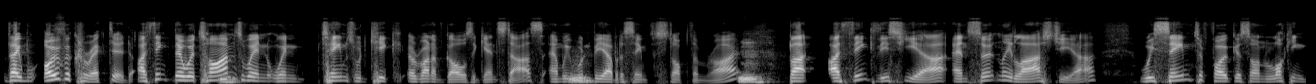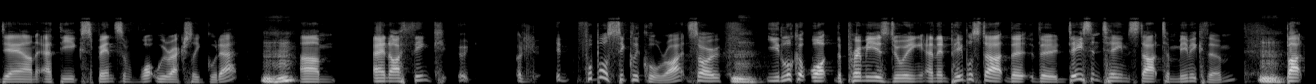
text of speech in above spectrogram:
they overcorrected. I think there were times mm. when when teams would kick a run of goals against us and we mm. wouldn't be able to seem to stop them, right? Mm. But I think this year and certainly last year, we seem to focus on locking down at the expense of what we're actually good at. Mm-hmm. Um, and I think it, football's cyclical, right? So mm. you look at what the Premier is doing, and then people start the the decent teams start to mimic them. Mm. But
